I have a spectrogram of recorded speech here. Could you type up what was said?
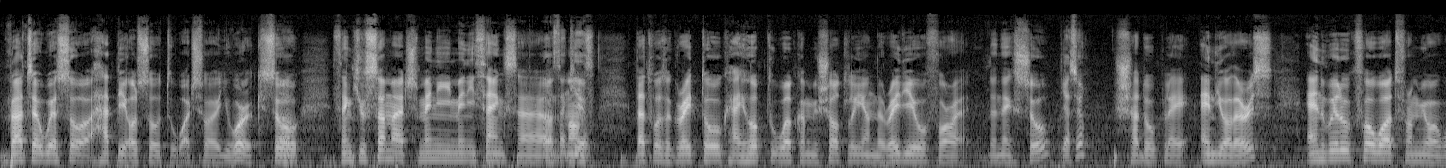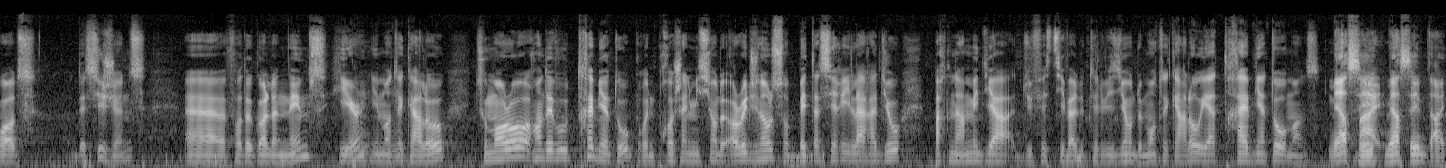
but uh, we're so happy also to watch uh, your work. So Oh. thank you so much. Many, many thanks, uh, Oh, thank Mans. you. That was a great talk. I hope to welcome you shortly on the radio for uh, the next show, Yes, sir. Shadow Play and the others. And we look forward from your awards decisions uh, for the Golden Names here Mhm, in Monte Carlo. Tomorrow, rendez-vous très bientôt pour une prochaine mission de Original sur Beta Série La Radio, partenaire média du Festival de télévision de Monte Carlo. Et à très bientôt, Mans. Merci. Bye. Merci. Bye.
